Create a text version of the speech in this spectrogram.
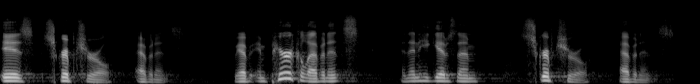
is scriptural evidence. We have empirical evidence, and then he gives them scriptural evidence.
